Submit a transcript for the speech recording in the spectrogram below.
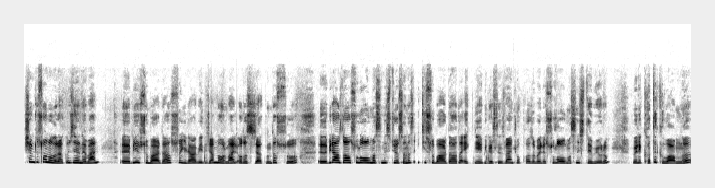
Şimdi son olarak üzerine ben ee, bir su bardağı su ilave edeceğim. Normal oda sıcaklığında su. Ee, biraz daha sulu olmasını istiyorsanız 2 su bardağı da ekleyebilirsiniz. Ben çok fazla böyle sulu olmasını istemiyorum. Böyle katı kıvamlı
